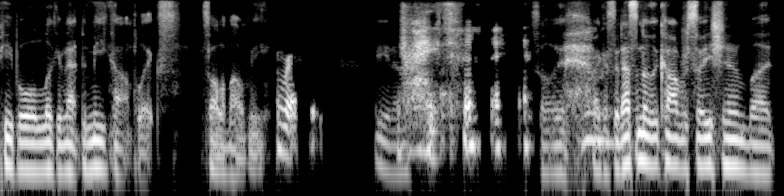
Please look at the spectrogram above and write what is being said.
people looking at the me complex. It's all about me. Right. You know. Right. so like I said, that's another conversation, but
